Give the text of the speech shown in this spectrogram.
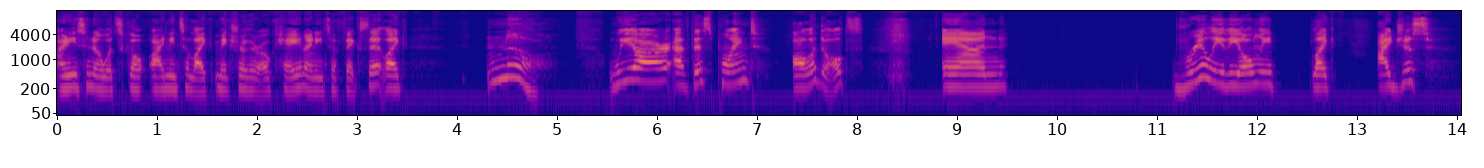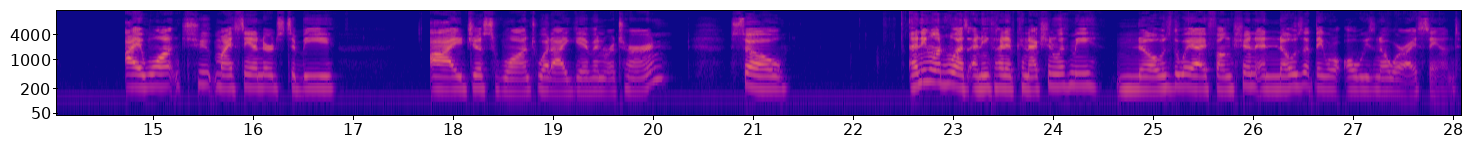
I need to know what's go I need to like make sure they're okay and I need to fix it. Like no. We are at this point all adults and really the only like I just I want to my standards to be I just want what I give in return. So anyone who has any kind of connection with me knows the way I function and knows that they will always know where I stand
